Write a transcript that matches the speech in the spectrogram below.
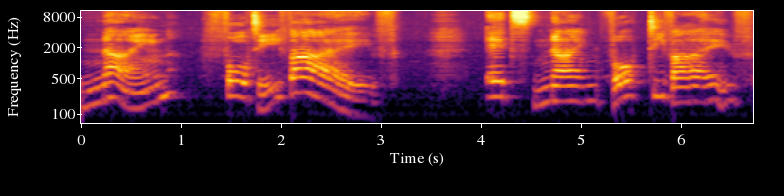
9.45. It's 9.45.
